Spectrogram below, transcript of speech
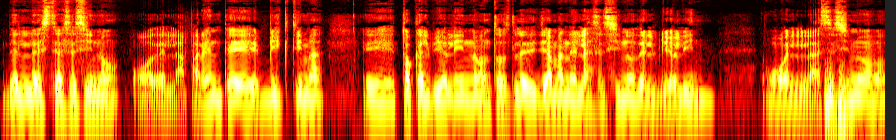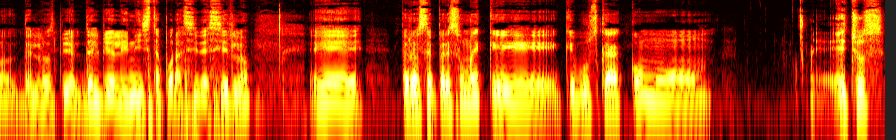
del este asesino o de la aparente víctima eh, toca el violín, ¿no? Entonces le llaman el asesino del violín o el asesino de los, del violinista, por así decirlo. Eh, pero se presume que, que busca como hechos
